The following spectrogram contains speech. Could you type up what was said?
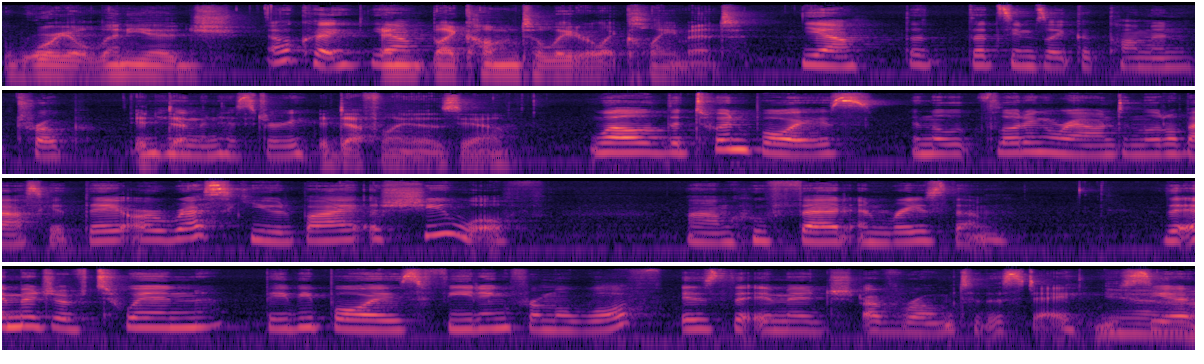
royal lineage Okay, yeah. and like come to later like claim it. yeah, that, that seems like a common trope in de- human history. It definitely is, yeah. Well, the twin boys in the floating around in the little basket, they are rescued by a she wolf um, who fed and raised them. The image of twin baby boys feeding from a wolf is the image of Rome to this day. You see it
